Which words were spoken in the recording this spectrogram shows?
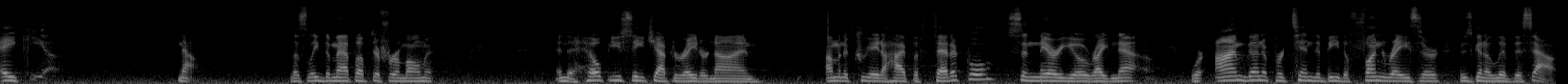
Achaia. Now, let's leave the map up there for a moment. And to help you see chapter 8 or 9, I'm going to create a hypothetical scenario right now where I'm going to pretend to be the fundraiser who's going to live this out.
